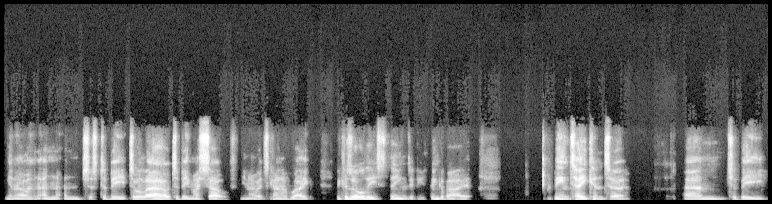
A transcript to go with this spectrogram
you know and and, and just to be to allow to be myself you know it's kind of like because all these things if you think about it being taken to um to be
